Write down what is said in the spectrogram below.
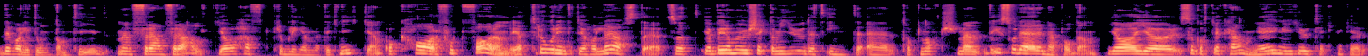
det var lite ont om tid. Men framförallt, jag har haft problem med tekniken och har fortfarande. Jag tror inte att jag har löst det. Så att jag ber om ursäkt om ljudet inte är top notch. Men det är ju så det är i den här podden. Jag gör så gott jag kan. Jag är ingen ljudtekniker.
